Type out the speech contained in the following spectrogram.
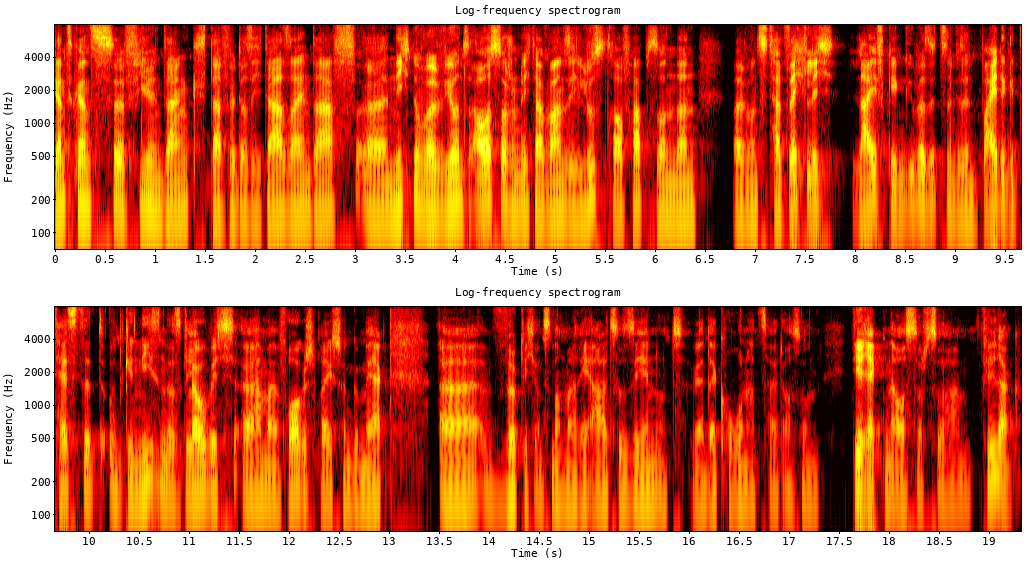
Ganz, ganz äh, vielen Dank dafür, dass ich da sein darf. Äh, nicht nur, weil wir uns austauschen und ich da wahnsinnig Lust drauf habe, sondern weil wir uns tatsächlich live gegenüber sitzen. Wir sind beide getestet und genießen das, glaube ich, äh, haben wir im Vorgespräch schon gemerkt, wirklich uns nochmal real zu sehen und während der Corona-Zeit auch so einen direkten Austausch zu haben. Vielen Dank.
